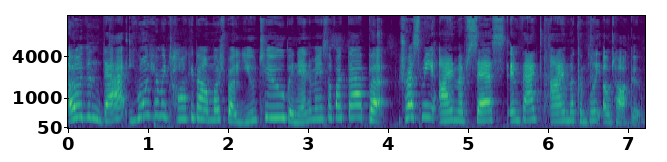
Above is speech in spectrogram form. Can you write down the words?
other than that, you won't hear me talk about much about YouTube and anime and stuff like that, but trust me, I'm obsessed. In fact, I'm a complete otaku.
